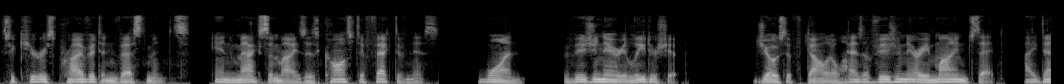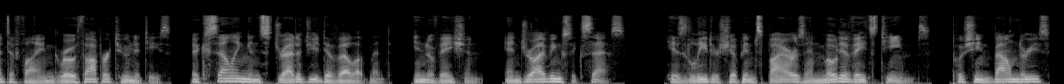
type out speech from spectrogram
secures private investments, and maximizes cost effectiveness. 1. Visionary Leadership Joseph Dallal has a visionary mindset, identifying growth opportunities, excelling in strategy development, innovation, and driving success. His leadership inspires and motivates teams, pushing boundaries,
